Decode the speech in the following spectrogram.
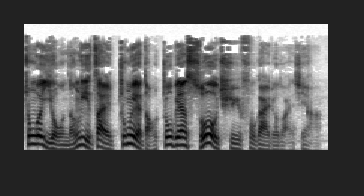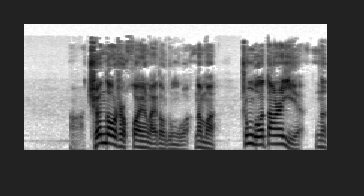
中国有能力在中越岛周边所有区域覆盖这个短信啊，啊，全都是欢迎来到中国。那么中国当然也，那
